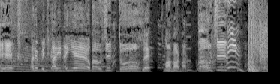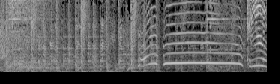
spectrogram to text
एक। अरे पिचकारी नहीं है। बाबूजी दो। ले मार मार मार। बाबूजी तीन। Cool!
